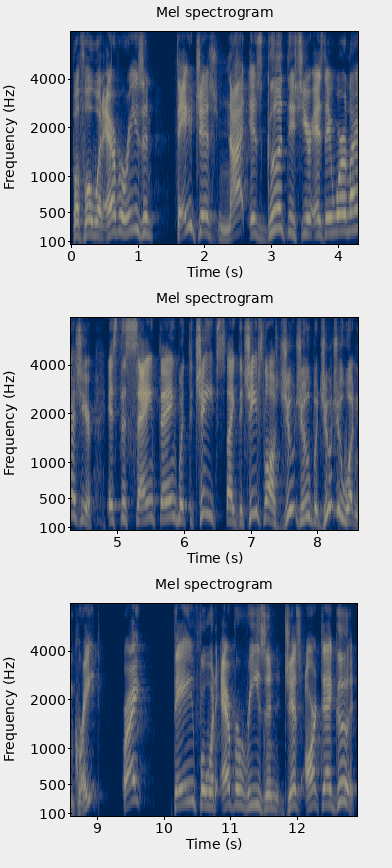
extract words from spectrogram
But for whatever reason, they just not as good this year as they were last year. It's the same thing with the Chiefs. Like the Chiefs lost Juju, but Juju wasn't great, right? They, for whatever reason, just aren't that good.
